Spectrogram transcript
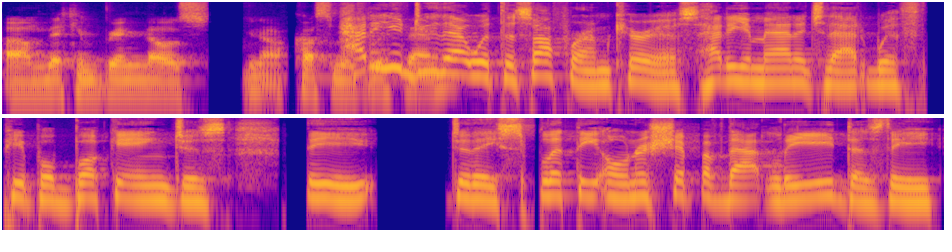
um, they can bring those you know customers. How do you them. do that with the software? I'm curious. How do you manage that with people booking? Just the do they split the ownership of that lead? Does the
